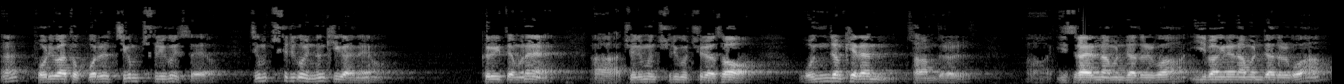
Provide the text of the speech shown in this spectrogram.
어? 보리와 독보리를 지금 추리고 있어요. 지금 추리고 있는 기간이에요. 그렇기 때문에 아, 주님은 추리고 추려서 온전케 된 사람들을 어, 이스라엘 남은 자들과 이방인의 남은 자들과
